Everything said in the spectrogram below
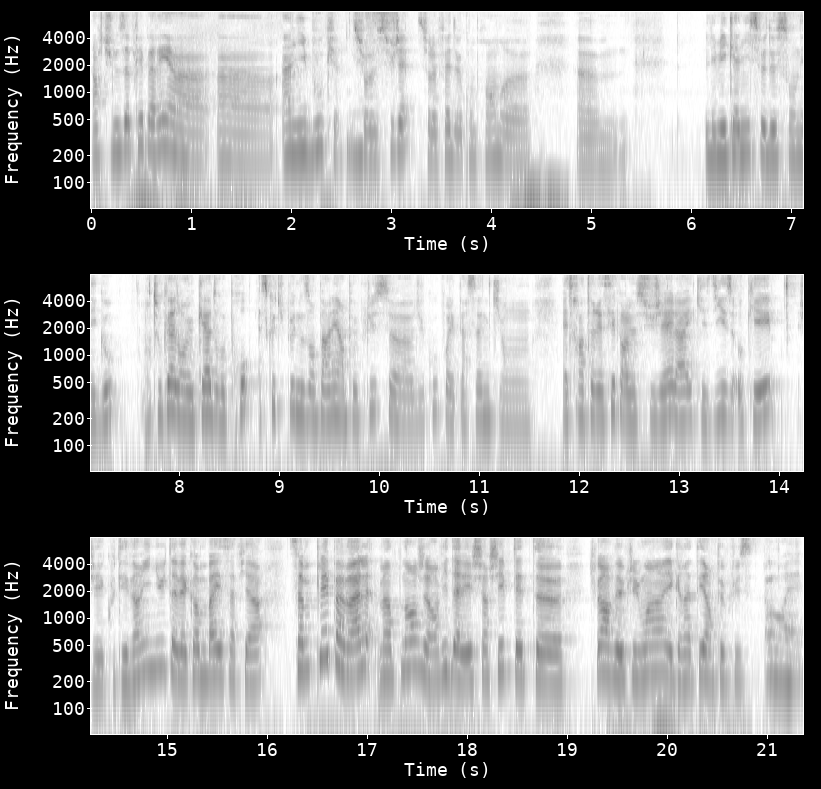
Alors, tu nous as préparé un, un, e-book sur le sujet, sur le fait de comprendre euh, euh, les mécanismes de son ego en tout cas dans le cadre pro. Est-ce que tu peux nous en parler un peu plus euh, du coup pour les personnes qui vont être intéressées par le sujet là et qui se disent ok j'ai écouté 20 minutes avec Amba et Safia, ça me plaît pas mal, maintenant j'ai envie d'aller chercher peut-être euh, tu vois un peu plus loin et gratter un peu plus. Ouais,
